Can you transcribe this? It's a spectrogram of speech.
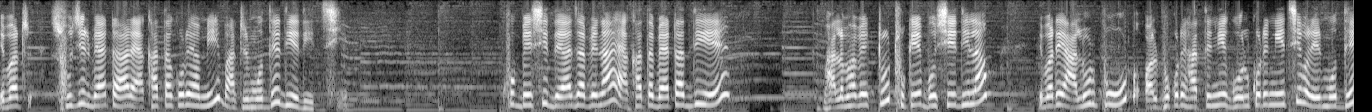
এবার সুজির ব্যাটার এক হাতা করে আমি বাটির মধ্যে দিয়ে দিচ্ছি। খুব বেশি দেয়া যাবে না। এক হাতা ব্যাটার দিয়ে ভালোভাবে একটু ঠুকে বসিয়ে দিলাম। এবারে আলুর পুর অল্প করে হাতে নিয়ে গোল করে নিয়েছি, এবার এর মধ্যে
